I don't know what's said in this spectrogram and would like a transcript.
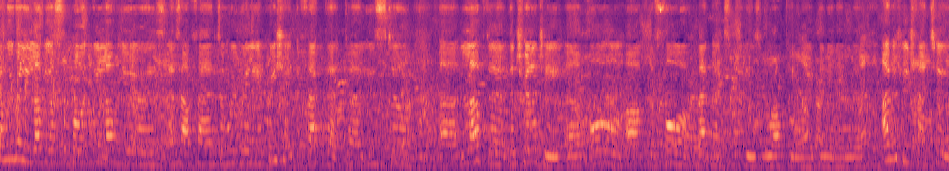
and we really love your support. We love you as, as our fans, and we really appreciate the fact that uh, you still uh, love the, the trilogy. Um, all of the four Mad Max movies rock, in my opinion, and uh, I'm a huge fan too.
